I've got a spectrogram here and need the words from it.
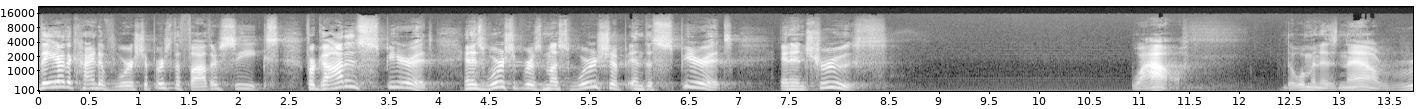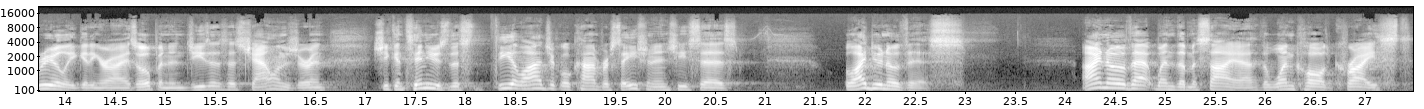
they are the kind of worshipers the Father seeks. For God is spirit, and his worshipers must worship in the spirit and in truth. Wow. The woman is now really getting her eyes open, and Jesus has challenged her. And she continues this theological conversation and she says, Well, I do know this. I know that when the Messiah, the one called Christ,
